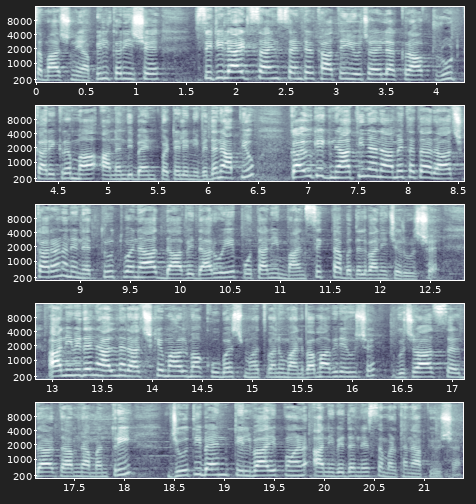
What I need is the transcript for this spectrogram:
સમાજને અપીલ કરી છે. સિટી લાઇટ સાયન્સ સેન્ટર ખાતે યોજાયેલા ક્રાફ્ટ રૂટ કાર્યક્રમમાં આનંદીબેન પટેલે નિવેદન આપ્યું કહ્યું કે જ્ઞાતિના નામે થતા રાજકારણ અને નેતૃત્વના દાવેદારોએ પોતાની માનસિકતા બદલવાની જરૂર છે આ નિવેદન હાલના રાજકીય માહોલમાં ખૂબ જ મહત્વનું માનવામાં આવી રહ્યું છે ગુજરાત સરદાર ધામના મંત્રી જ્યોતિબેન ટિલવાએ પણ આ નિવેદનને સમર્થન આપ્યું છે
